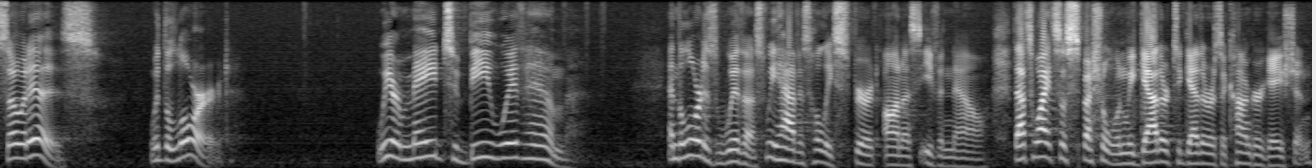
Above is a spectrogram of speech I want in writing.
So it is with the Lord. We are made to be with Him. And the Lord is with us. We have His Holy Spirit on us even now. That's why it's so special when we gather together as a congregation.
